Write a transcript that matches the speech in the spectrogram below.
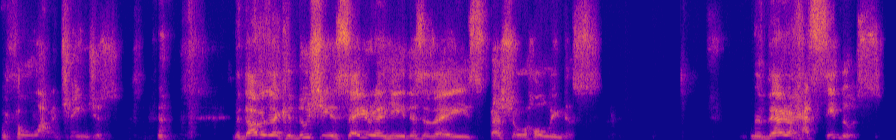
with a lot of changes. This is a special holiness. Medera Hasidus.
